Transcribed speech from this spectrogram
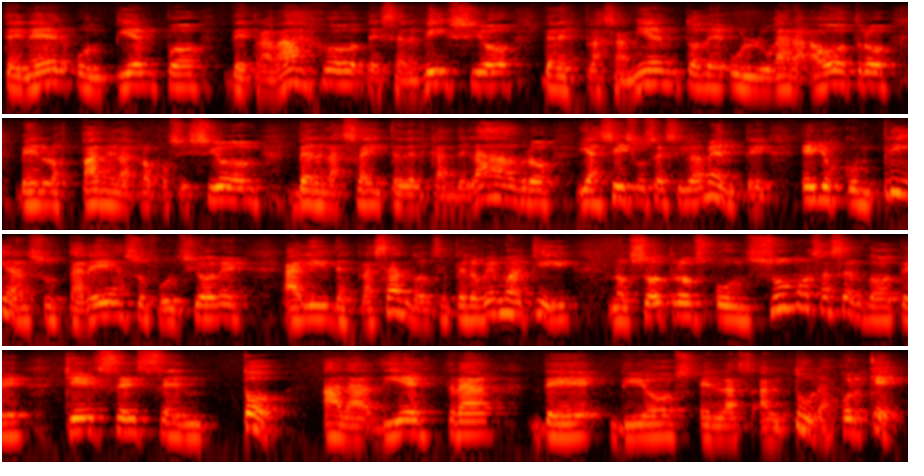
tener un tiempo de trabajo, de servicio, de desplazamiento de un lugar a otro, ver los panes, la proposición, ver el aceite del candelabro y así sucesivamente. Ellos cumplían sus tareas, sus funciones ahí desplazándose. Pero vemos aquí nosotros un sumo sacerdote que se sentó a la diestra de Dios en las alturas. ¿Por qué?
